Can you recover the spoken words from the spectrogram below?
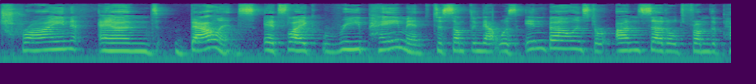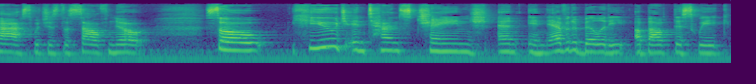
trine and balance. It's like repayment to something that was imbalanced or unsettled from the past, which is the South Node. So, huge, intense change and inevitability about this week.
